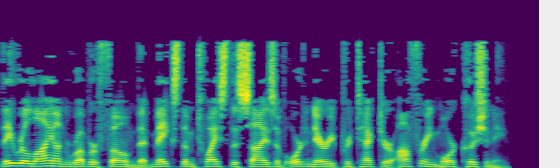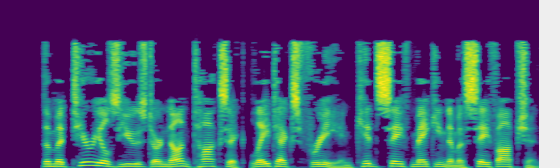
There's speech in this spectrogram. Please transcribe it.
They rely on rubber foam that makes them twice the size of ordinary protector offering more cushioning. The materials used are non-toxic, latex-free and kids-safe making them a safe option.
